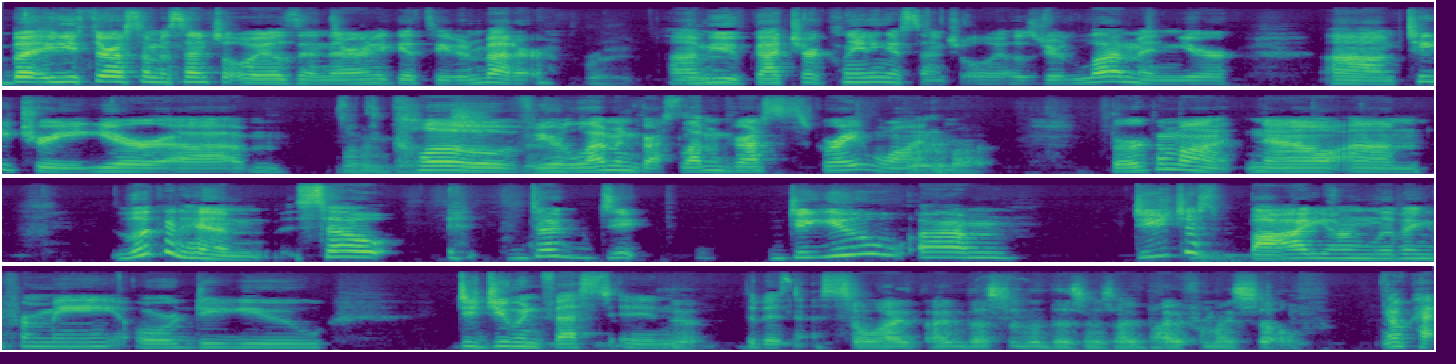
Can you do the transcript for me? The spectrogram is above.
But you throw some essential oils in there, and it gets even better. right Um, right. You've got your cleaning essential oils, your lemon, your um, tea tree, your um, clove, yeah. your lemongrass. Lemongrass is a great one. Bergamot. Bergamot. Now, um, look at him. So, Doug, do, do you um, do you just buy Young Living from me, or do you did you invest in Yeah. the business? So I, I invest in the business. I buy for myself, Okay.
